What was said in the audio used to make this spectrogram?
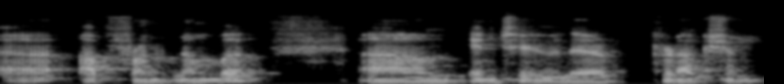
uh, upfront number um, into the production.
